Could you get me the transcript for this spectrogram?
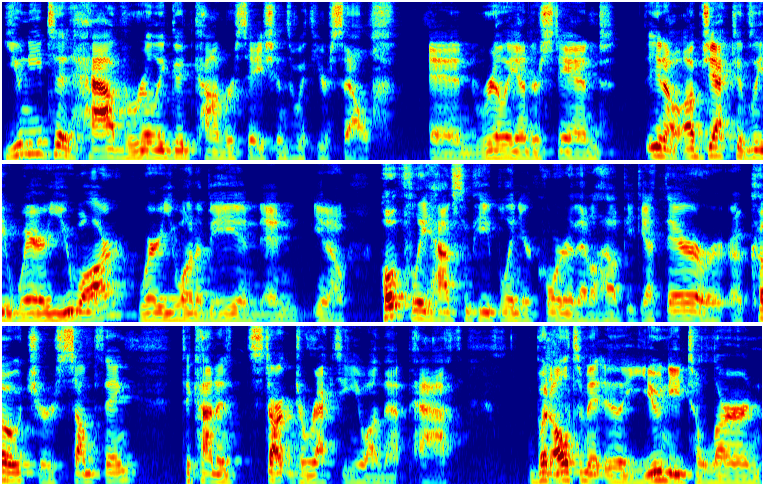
you need to have really good conversations with yourself and really understand, you know, objectively where you are, where you want to be and and you know, hopefully have some people in your corner that'll help you get there or a coach or something to kind of start directing you on that path. But ultimately you need to learn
